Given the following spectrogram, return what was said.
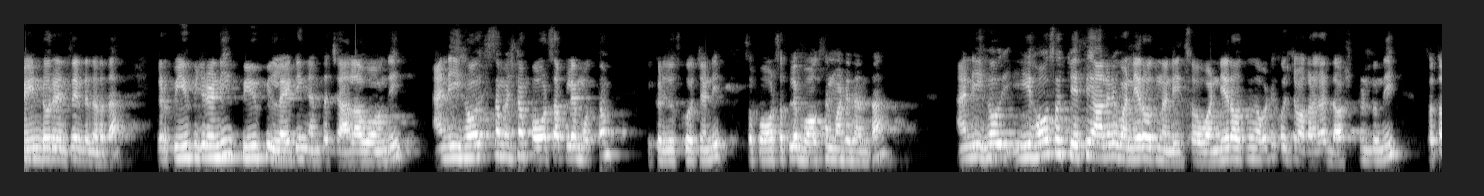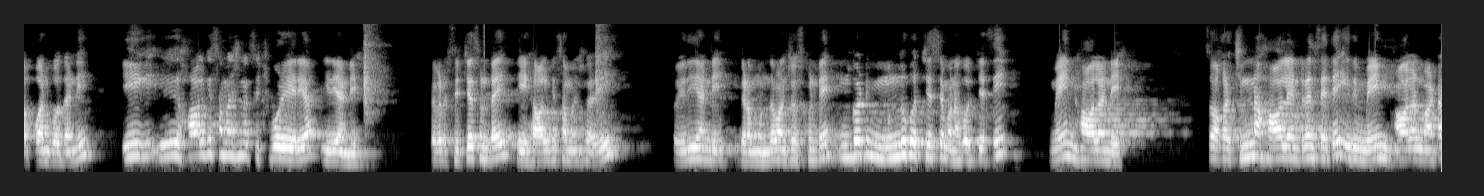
మెయిన్ డోర్ ఎంటర్ అయిన తర్వాత ఇక్కడ పియూపీ చూడండి. పియూపీ లైటింగ్ అంతా చాలా బాగుంది. అండ్ ఈ హౌస్కి సంబంధించిన పవర్ సప్లై మొత్తం ఇక్కడ చూసుకోవచ్చండి. సో పవర్ సప్లై బాక్స్ అన్నమాట ఇదంతా. అండ్ ఈ హౌస్ ఈ హౌస్ వచ్చేసి ఆల్రెడీ వన్ ఇయర్ అవుతుందండి. సో వన్ ఇయర్ అవుతుంది కాబట్టి కొంచెం అక్కడ డస్ట్ ఉంటుంది. సో తప్పు అనుకోదండి. ఈ ఈ హాల్కి సంబంధించిన స్విచ్ బోర్డ్ ఏరియా ఇది అండి. ఇక్కడ స్విచ్చెస్ ఉంటాయి. ఈ హాల్కి సంబంధించినది సో ఇది అండి. ఇక్కడ ముందు మనం చూసుకుంటే ఇంకోటి ముందుకు వచ్చేసి మనకు వచ్చేసి మెయిన్ హాల్ అండి. సో అక్కడ చిన్న హాల్ ఎంట్రన్స్ అయితే ఇది మెయిన్ హాల్ అన్నమాట.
